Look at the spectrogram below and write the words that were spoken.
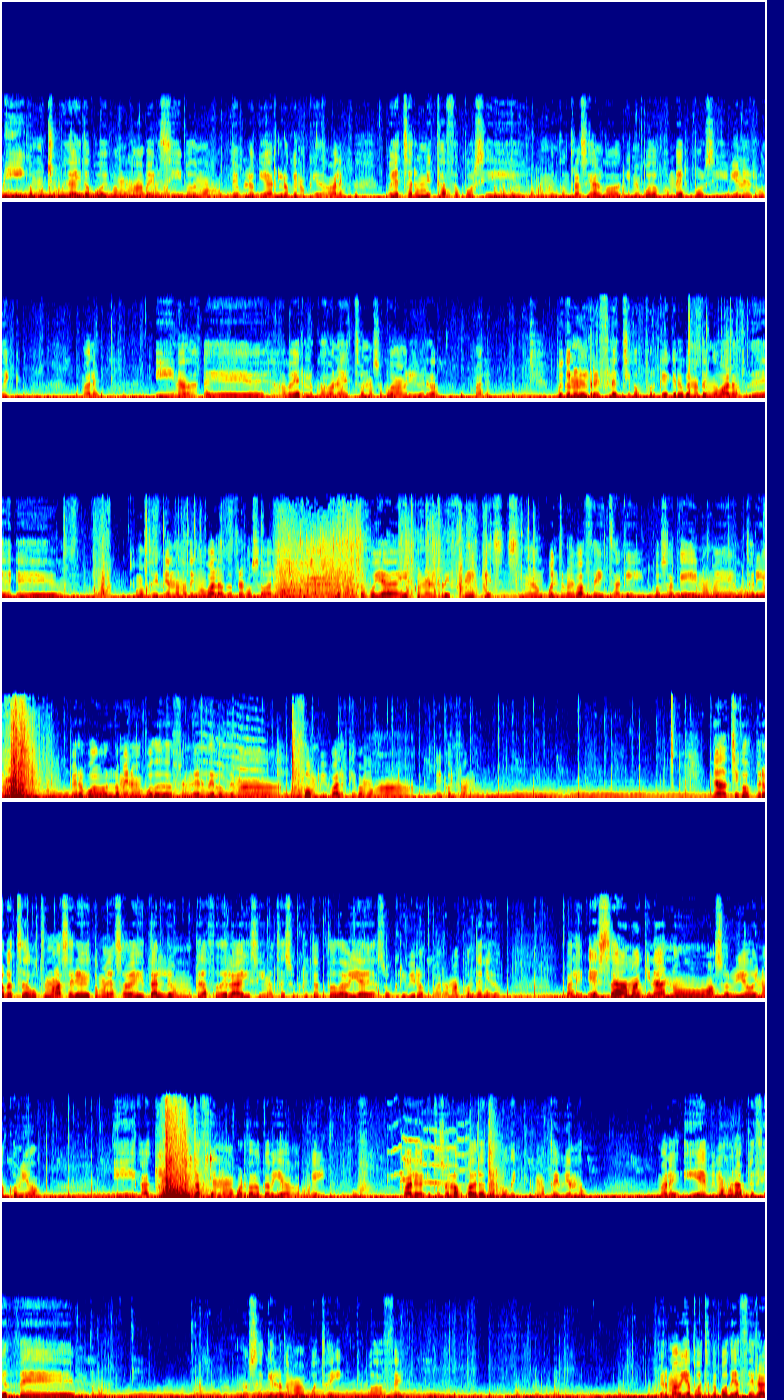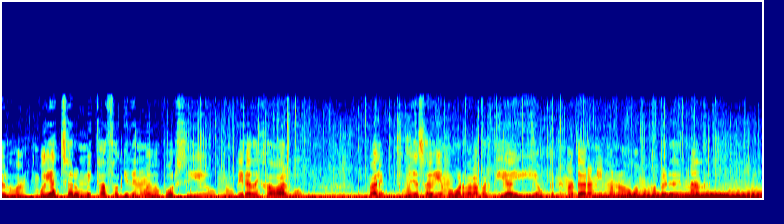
Y con mucho cuidadito pues vamos a ver si podemos desbloquear lo que nos queda, ¿vale? Voy a echar un vistazo por si me encontrase algo. Aquí me puedo esconder por si viene Rudik, ¿vale? Y nada, eh, a ver, los cajones estos no se pueden abrir, ¿verdad? Vale. Voy con el rifle, chicos, porque creo que no tengo balas de... Eh, como estáis viendo no tengo balas de otra cosa, ¿vale? Por lo tanto voy a ir con el rifle que si me lo encuentro me va a hacer insta-kill, cosa que no me gustaría. Pero por lo menos me puedo defender de los demás zombies, ¿vale? Que vamos a encontrando. Y nada chicos, espero que os esté gustando la serie y como ya sabéis, darle un pedazo de like si no estáis suscritos todavía y suscribiros para más contenido. Vale, esa máquina nos absorbió y nos comió y aquí en la habitación no me acuerdo lo que había, ¿ok? Uf, vale, estos son los padres de Rudik, como estáis viendo ¿Vale? Y eh, vimos una especie de... No sé qué es lo que me ha puesto ahí, qué puedo hacer Pero me había puesto que podía hacer algo, ¿eh? Voy a echar un vistazo aquí de nuevo por si me hubiera dejado algo ¿Vale? Como ya sabíamos, guardar la partida y aunque me mate ahora mismo no vamos a perder nada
